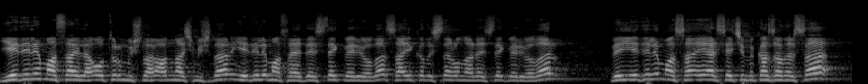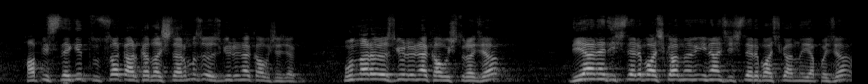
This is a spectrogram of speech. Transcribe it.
Yedili masayla oturmuşlar, anlaşmışlar. Yedili masaya destek veriyorlar. Sayın Kılıçlar onlara destek veriyorlar. Ve yedili masa eğer seçimi kazanırsa hapisteki tutsak arkadaşlarımız özgürlüğüne kavuşacak. Bunları özgürlüğüne kavuşturacağım. Diyanet İşleri Başkanlığı'nı İnanç İşleri Başkanlığı yapacağım.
